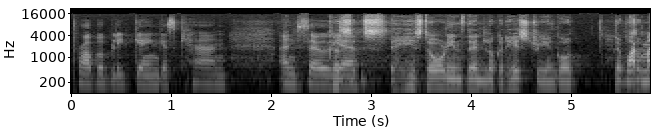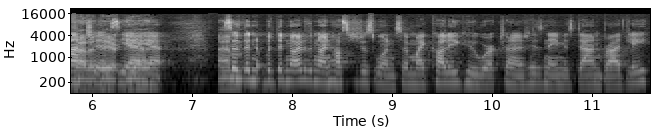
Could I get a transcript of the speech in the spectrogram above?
probably Genghis Khan. And so yeah. Because yeah. historians then look at history and go, there was what a matches? there. Yeah, yeah. so Um, the but the Niall of the Nine Hostages one. So my colleague who worked on it, his name is Dan Bradley,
